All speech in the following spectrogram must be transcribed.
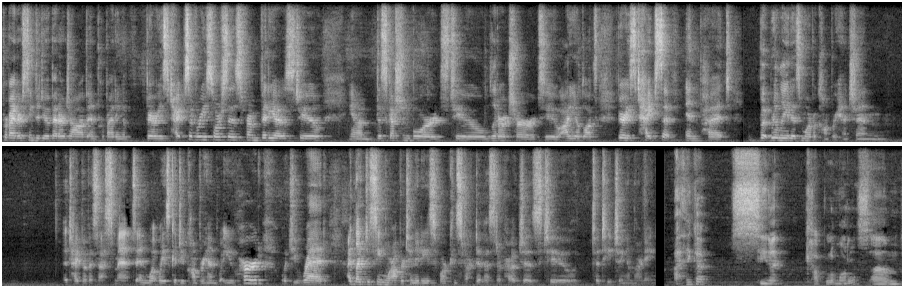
providers seem to do a better job in providing various types of resources from videos to you know, discussion boards to literature to audio blogs, various types of input, but really it is more of a comprehension a type of assessment and what ways could you comprehend what you heard what you read. I'd like to see more opportunities for constructivist approaches to to teaching and learning. I think i've seen a couple of models. Um,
